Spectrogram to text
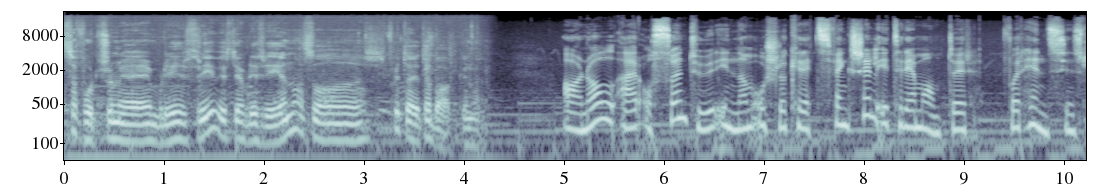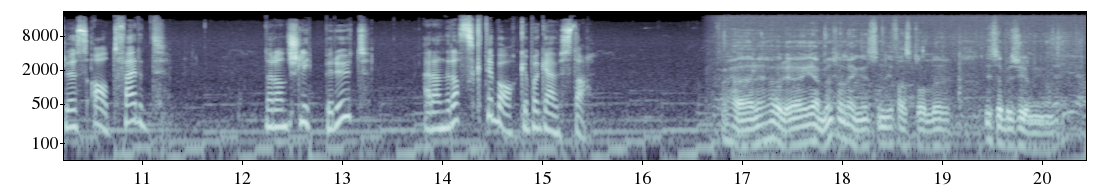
Så fort som jeg blir fri, hvis jeg blir fri igjen, så flytter jeg tilbake. Arnold er også en tur innom Oslo kretsfengsel i tre måneder for hensynsløs atferd. Når han slipper ut, er han raskt tilbake på Gaustad. Her hører jeg hjemme så lenge som de fastholder disse beskyldningene.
